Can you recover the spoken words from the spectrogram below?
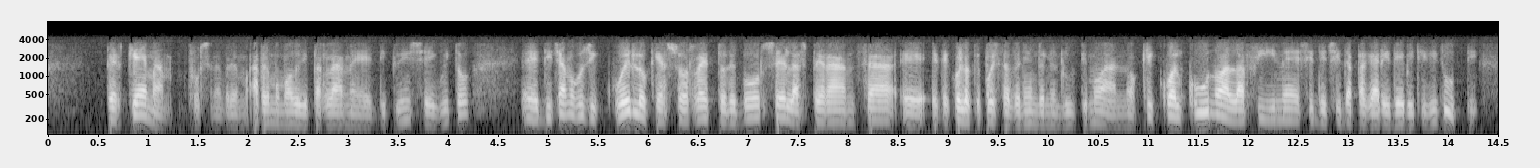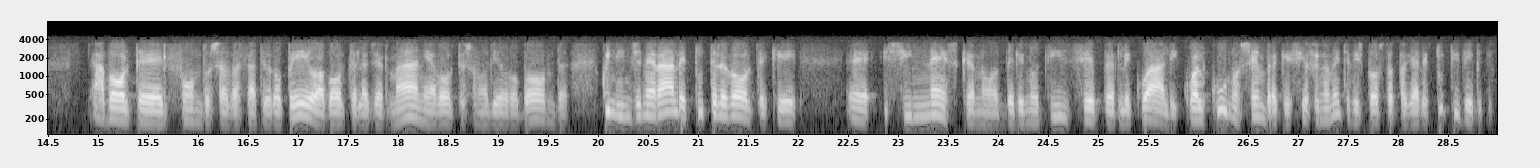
perché, ma forse avremo, avremo modo di parlarne di più in seguito, eh, diciamo così, quello che ha sorretto le borse è la speranza, eh, ed è quello che poi sta avvenendo nell'ultimo anno, che qualcuno alla fine si decida a pagare i debiti di tutti. A volte il Fondo Salva Stato Europeo, a volte la Germania, a volte sono gli Eurobond. Quindi in generale tutte le volte che eh, si innescano delle notizie per le quali qualcuno sembra che sia finalmente disposto a pagare tutti i debiti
